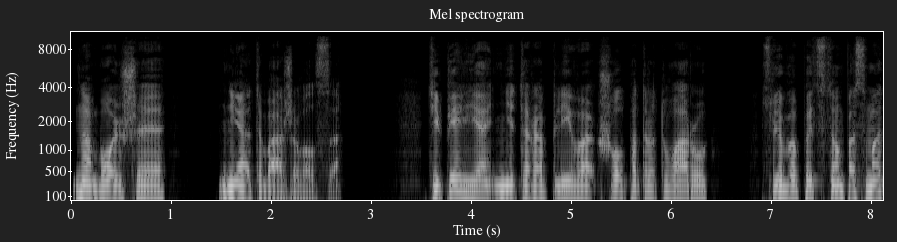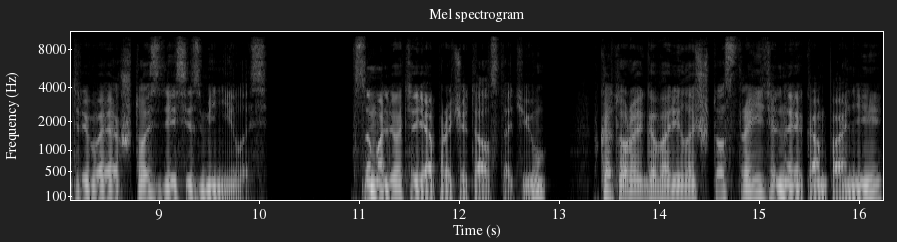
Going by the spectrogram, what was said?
На большее не отваживался. Теперь я неторопливо шел по тротуару, с любопытством посматривая, что здесь изменилось. В самолете я прочитал статью, в которой говорилось, что строительные компании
